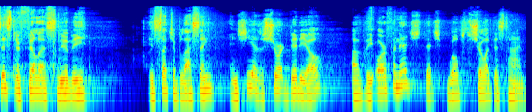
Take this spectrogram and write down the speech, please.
Sister Phyllis Newby is such a blessing, and she has a short video of the orphanage that we'll show at this time.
